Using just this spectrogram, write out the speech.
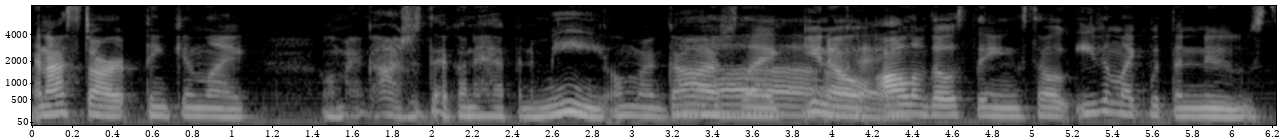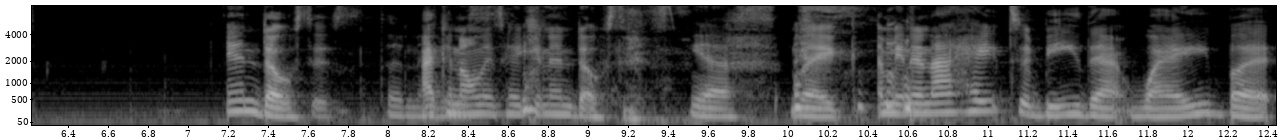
and i start thinking like oh my gosh is that going to happen to me oh my gosh Ah, like you know okay. all of those things so even like with the news in doses The i can only take it in doses Yes. like i mean and i hate to be that way but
